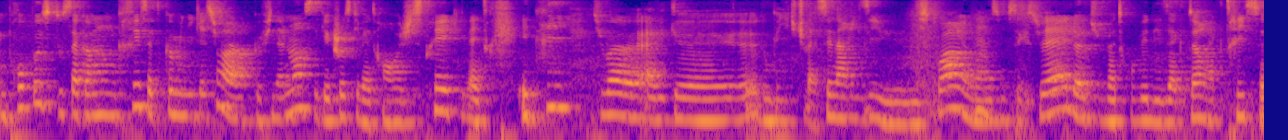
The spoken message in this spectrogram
on, propose tout ça, comment on crée cette communication alors que finalement c'est quelque chose qui va être enregistré, qui va être écrit, tu vois, avec euh, donc tu vas scénariser une histoire, une mm. relation sexuelle, tu vas trouver des acteurs, actrices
